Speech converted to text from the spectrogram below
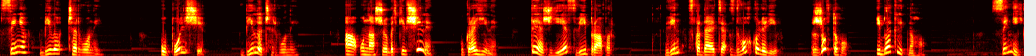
синьо-біло-червоний, у Польщі біло-червоний. А у нашої батьківщини України теж є свій прапор. Він складається з двох кольорів жовтого і блакитного. Синій,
